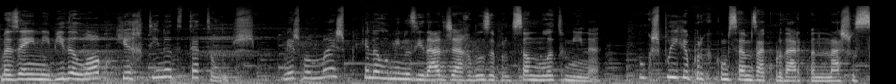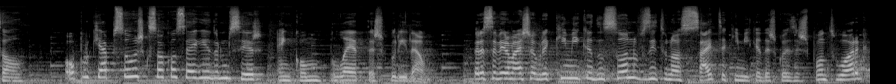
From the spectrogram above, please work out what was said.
mas é inibida logo que a retina detecta luz. Mesmo a mais pequena luminosidade já reduz a produção de melatonina, o que explica porque começamos a acordar quando nasce o sol. Ou porque há pessoas que só conseguem adormecer em completa escuridão. Para saber mais sobre a química do sono, visite o nosso site, aquimicadascoisas.org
